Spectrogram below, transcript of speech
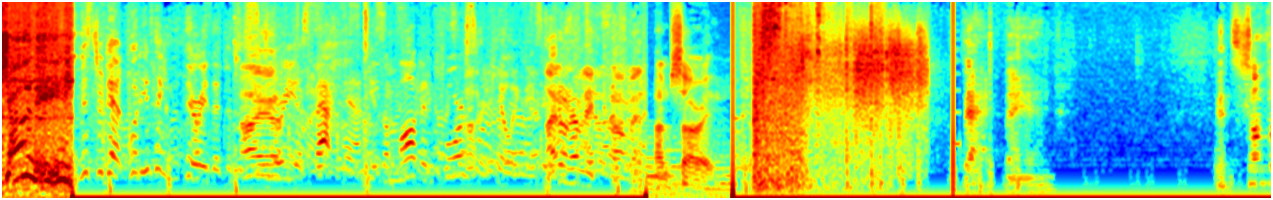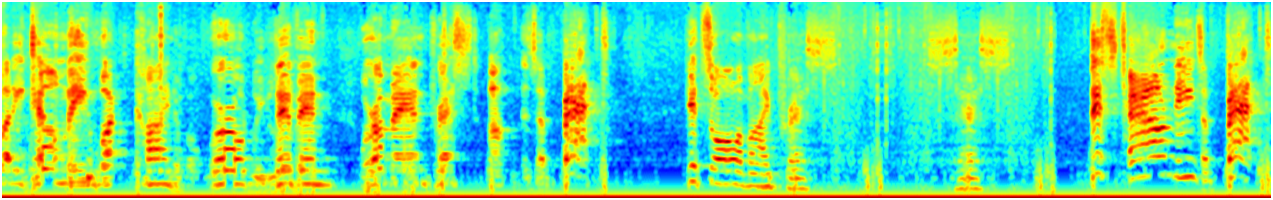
Johnny! Mr. Dent, what do you think of the theory that the I, uh, mysterious Batman is a mob enforcer killing these I don't have any comment. I'm sorry. Batman. Can somebody tell me what kind of a world we live in where a man dressed up as a bat gets all of my press? Cess. This town needs a bat.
